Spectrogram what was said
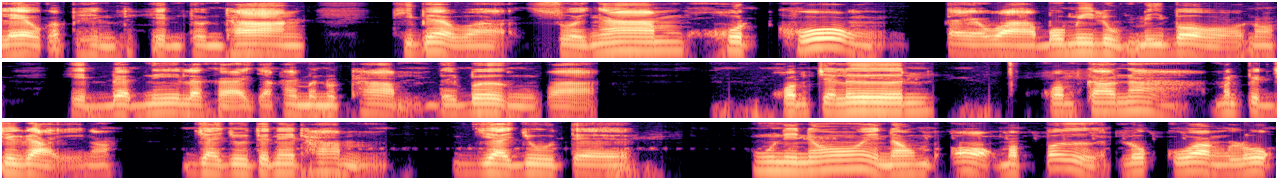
แล้วก็เห็นเห็นหนทางที่แบบว่าสวยงามคดโค้ง แต่ว่าบ่มีหลุมมีบ่อเนาะเห็นแบบนี้แล้วก็อยากให้มนุษย์ถ้ำได้เบิ่งว่า ความเจริญ ความก้าวหน้า มันเป็นจังไดเนาะอย่าอยู่แต่ในถ้ำอย่าอยู่แต่หูน้อยๆเนาะออกมาเปิดโลกกว้างโลก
